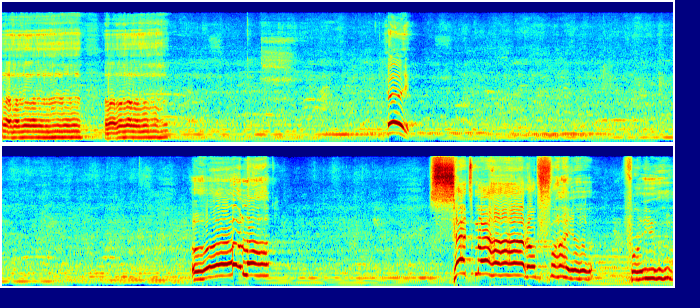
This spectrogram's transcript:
ah. Hey. Oh Lord, set my heart on fire for you.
